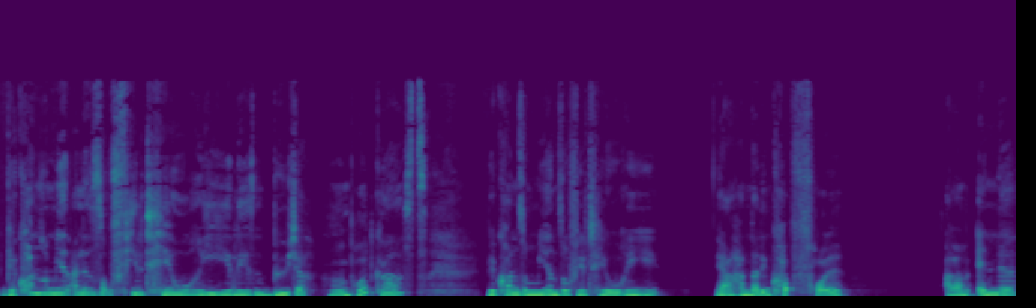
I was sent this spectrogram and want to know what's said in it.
wir konsumieren alle so viel Theorie, lesen Bücher, hören Podcasts. Wir konsumieren so viel Theorie, ja, haben da den Kopf voll. Aber am Ende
